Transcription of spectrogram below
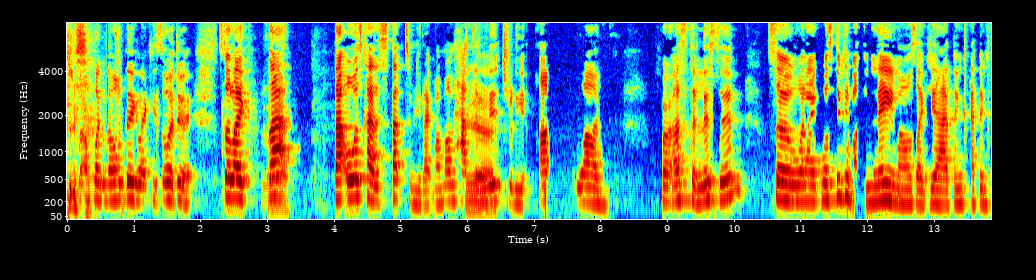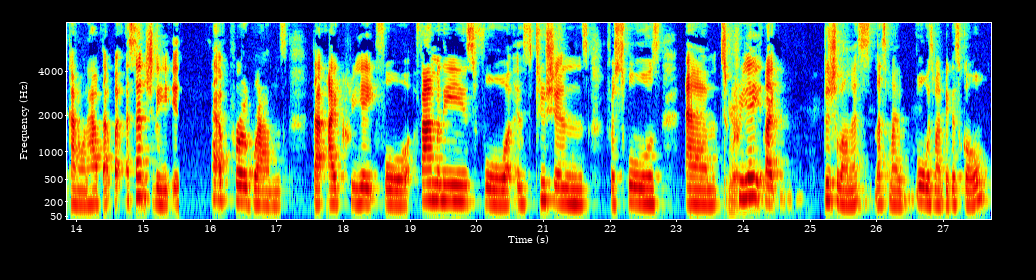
She's been unplugging the whole thing. Like he saw her do it." So like that, that always kind of stuck to me. Like my mom had to literally unplug for us to listen. So when I was thinking about the name, I was like, yeah, I think I think I kind of want to have that. But essentially, it's a set of programs that I create for families, for institutions, for schools, um, to Yeah. create like digital wellness. That's my always my biggest goal.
